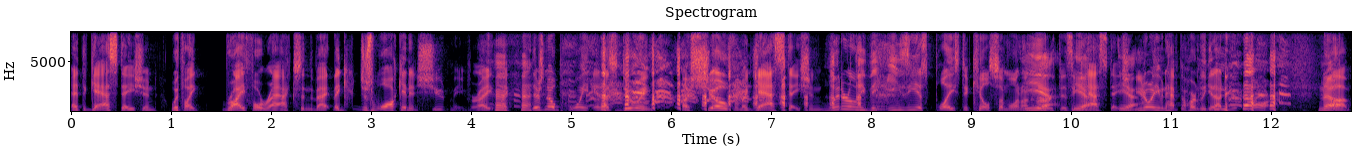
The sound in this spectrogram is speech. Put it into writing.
at the gas station with like rifle racks in the back. They can just walk in and shoot me, right? Like, there's no point in us doing a show from a gas station. Literally, the easiest place to kill someone on Yeah, earth is a yeah, gas station. yeah. You don't even have to hardly get out of your car. No. Um,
